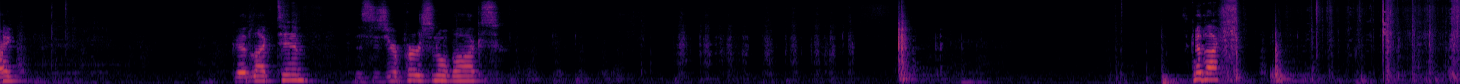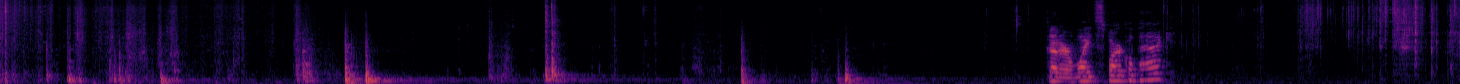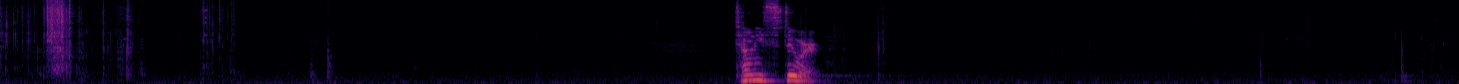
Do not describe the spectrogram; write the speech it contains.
All right. Good luck, Tim. This is your personal box. Good luck. Got our white sparkle pack. Tony Stewart.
